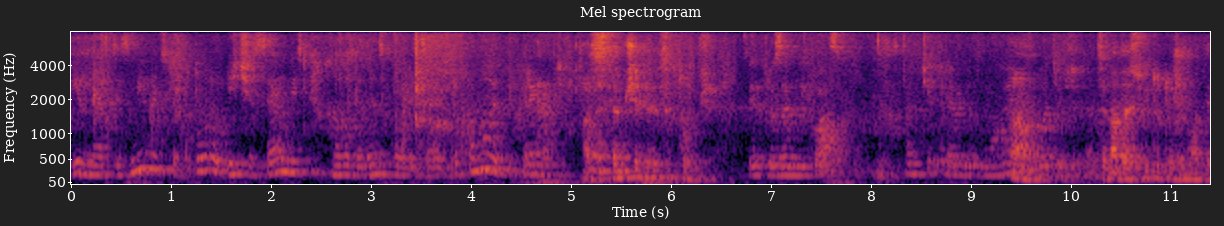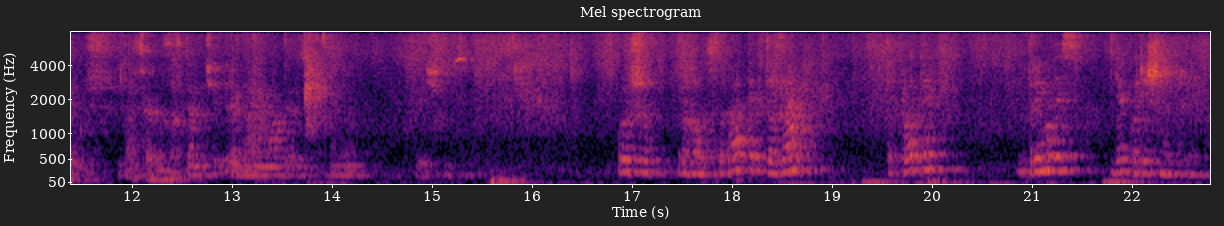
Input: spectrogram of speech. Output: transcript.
і внести зміни в структуру і чисельність Новодолинського ліцею. Пропоную підтримати. А систем 4 це хто взагалі? Це інклюзивний клас. Систем вчителя допомагає в роботі з Це треба освіту теж мати якусь спеціальну. да? Систем вчителя має мати. Прошу проголосувати. Хто за? Хто проти? Утримались? Дякую, рішення прийнято.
